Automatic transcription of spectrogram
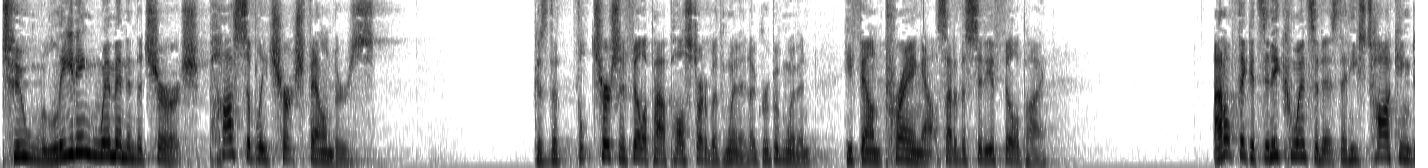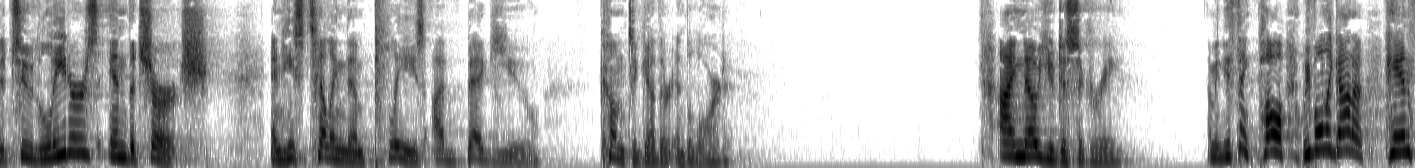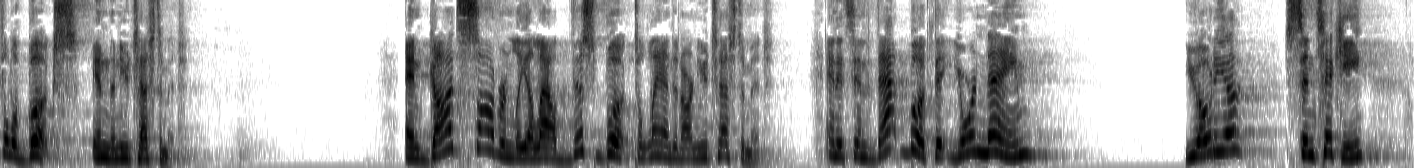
two leading women in the church, possibly church founders. Because the church in Philippi, Paul started with women, a group of women. He found praying outside of the city of Philippi. I don't think it's any coincidence that he's talking to two leaders in the church and he's telling them, please, I beg you, come together in the Lord. I know you disagree. I mean, you think, Paul, we've only got a handful of books in the New Testament. And God sovereignly allowed this book to land in our New Testament. And it's in that book that your name, Euodia, Syntyche,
